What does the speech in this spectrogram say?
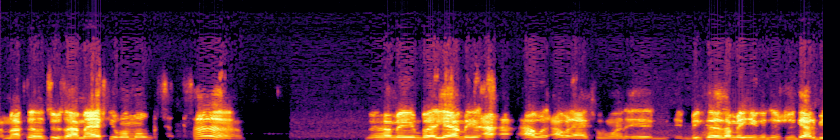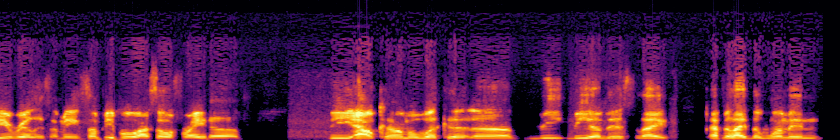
I'm not feeling too. So I'm gonna ask you one more time. You know what I mean? But yeah, I mean, I, I, would, I would ask for one eh, because I mean, you you got to be a realist. I mean, some people are so afraid of the outcome or what could uh, be be of this. Like, I feel like the woman,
